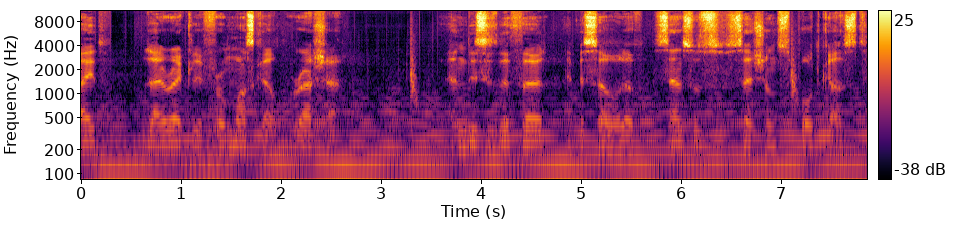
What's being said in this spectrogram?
Clyde, directly from Moscow, Russia, and this is the third episode of Census Sessions podcast,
